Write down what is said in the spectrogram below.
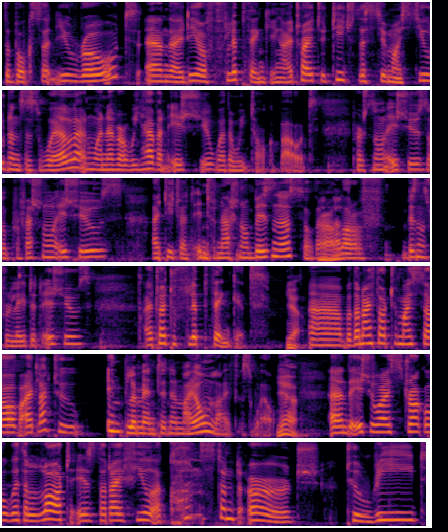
the books that you wrote and the idea of flip thinking. I try to teach this to my students as well. And whenever we have an issue, whether we talk about personal issues or professional issues, I teach at international business. So there are a Uh-huh. lot of business related issues. I try to flip think it. Yeah. Uh, but then I thought to myself, I'd like to implement it in my own life as well. Yeah. And the issue I struggle with a lot is that I feel a constant urge to read,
